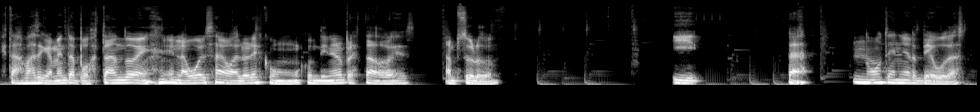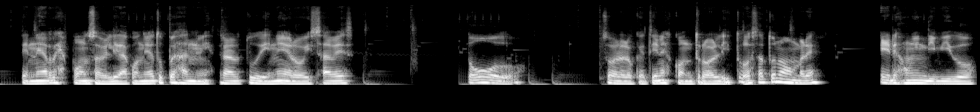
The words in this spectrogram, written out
estás básicamente apostando en, la bolsa de valores con, con dinero prestado. Es absurdo. Y no tener deudas, tener responsabilidad. Cuando ya tú puedes administrar tu dinero y sabes todo sobre lo que tienes control y todo está a tu nombre, eres un individuo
